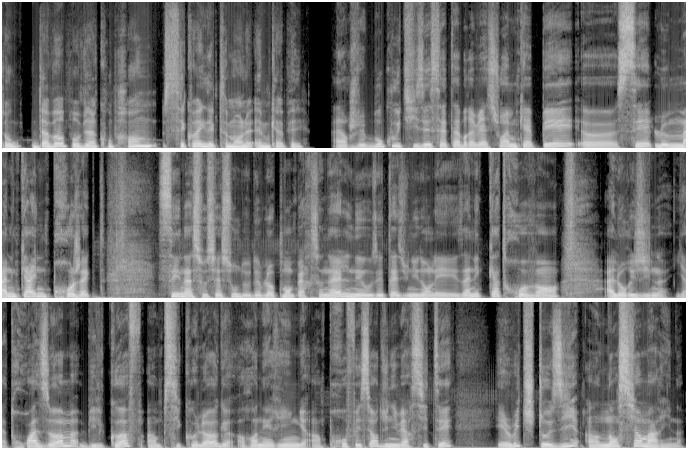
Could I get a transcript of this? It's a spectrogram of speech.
Donc, d'abord, pour bien comprendre, c'est quoi exactement le MKP Alors, je vais beaucoup utiliser cette abréviation. MKP, c'est le Mankind Project. C'est une association de développement personnel née aux États-Unis dans les années 80. À l'origine, il y a trois hommes Bill Koff, un psychologue, Ron Herring, un professeur d'université, et Rich Tozy, un ancien marine.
